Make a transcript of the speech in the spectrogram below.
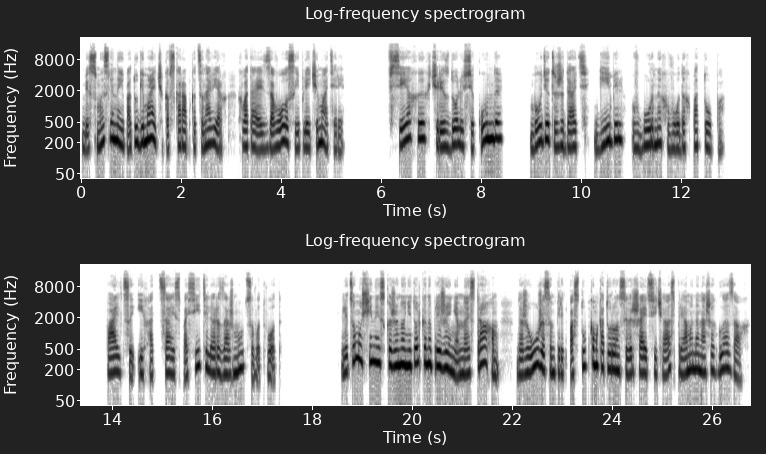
Бессмысленные потуги мальчика вскарабкаться наверх, хватаясь за волосы и плечи матери. Всех их через долю секунды будет ждать гибель в бурных водах потопа. Пальцы их отца и спасителя разожмутся вот-вот. Лицо мужчины искажено не только напряжением, но и страхом, даже ужасом перед поступком, который он совершает сейчас прямо на наших глазах.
